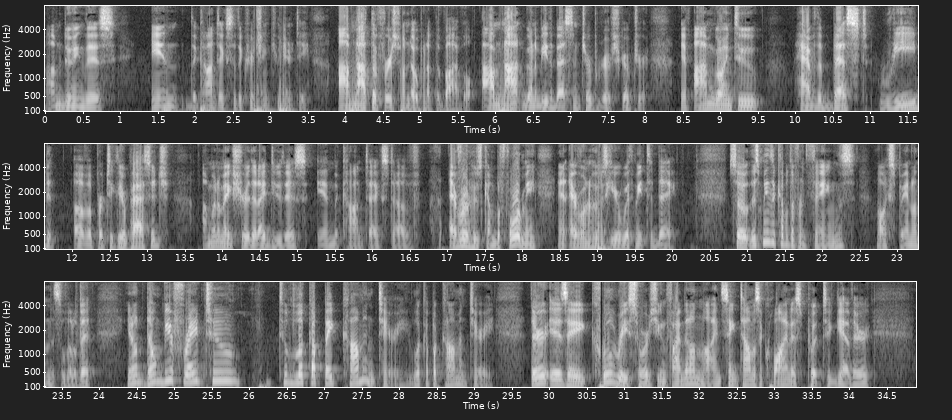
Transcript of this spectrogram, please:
I'm doing this in the context of the Christian community. I'm not the first one to open up the Bible. I'm not going to be the best interpreter of Scripture. If I'm going to have the best read of a particular passage, I'm going to make sure that I do this in the context of everyone who's come before me and everyone who's here with me today. So this means a couple different things. I'll expand on this a little bit. You know, don't be afraid to to look up a commentary. Look up a commentary. There is a cool resource. You can find it online. St. Thomas Aquinas put together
